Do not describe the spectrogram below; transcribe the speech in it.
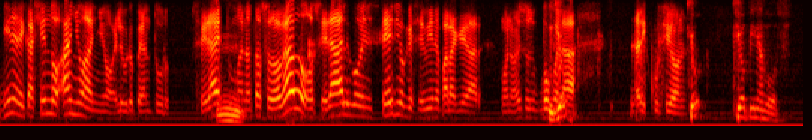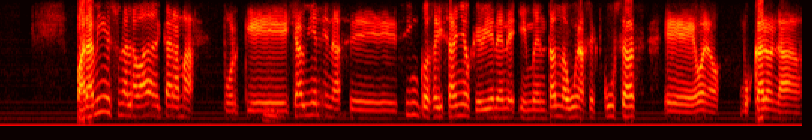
Viene decayendo año a año el European Tour. ¿Será esto un mm. manotazo de ahogado o será algo en serio que se viene para quedar? Bueno, eso es un poco la, la, discusión. ¿Qué, opinas vos? Para mí es una lavada de cara más, porque mm. ya vienen hace cinco o seis años que vienen inventando algunas excusas. Eh, bueno, buscaron la,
